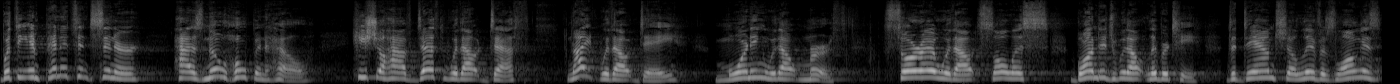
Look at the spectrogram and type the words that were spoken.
But the impenitent sinner has no hope in hell. He shall have death without death, night without day, mourning without mirth, sorrow without solace, bondage without liberty. The damned shall live as long as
